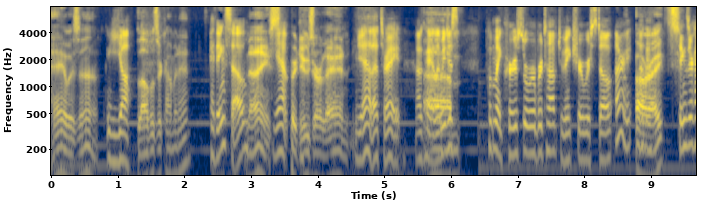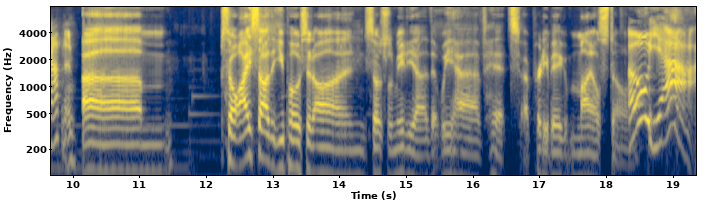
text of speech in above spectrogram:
Hey, what's up? Yeah, Levels are coming in. I think so. Nice. Yep. Producer Lynn. Yeah, that's right. Okay, let me just Um, put my cursor over top to make sure we're still all right. All okay. right. Things are happening. Um. So I saw that you posted on social media that we have hit a pretty big milestone. Oh yeah.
